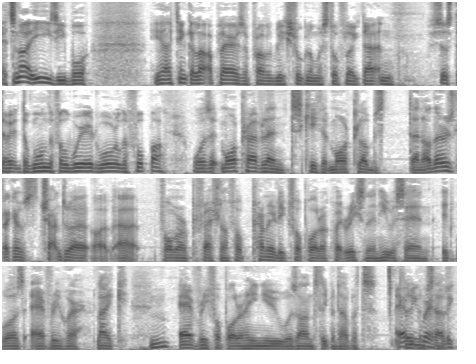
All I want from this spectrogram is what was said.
it's not easy but yeah, I think a lot of players are probably struggling with stuff like that, and it's just the, the wonderful, weird world of football. Was it more prevalent, Keith, at more clubs than others? Like I was chatting to a, a, former professional fo- Premier League footballer quite recently, and he was saying it was everywhere. Like mm. every footballer he knew was on sleeping tablets. Everywhere, like,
